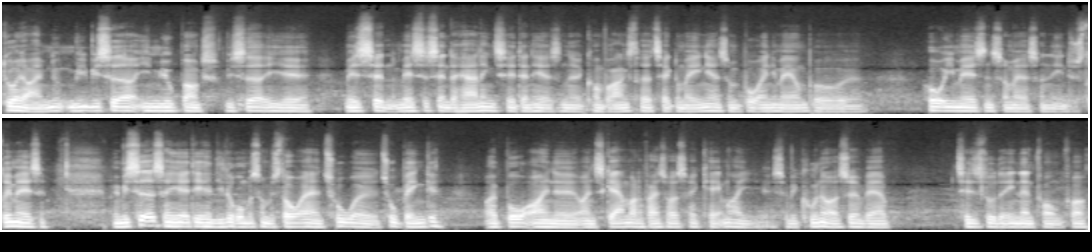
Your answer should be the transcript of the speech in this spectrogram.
du og jeg, nu, vi, vi sidder i en mukebox, vi sidder i øh, Messecenter, Messecenter Herning til den her sådan, øh, konference, der hedder Teknomania, som bor inde i maven på øh, HI-messen, som er sådan en industrimesse. Men vi sidder så her i det her lille rum, som består af to, øh, to bænke, og et bord og en, øh, og en skærm, hvor der faktisk også er et kamera i, så vi kunne også være tilsluttet en eller anden form for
